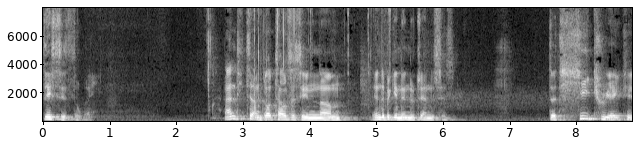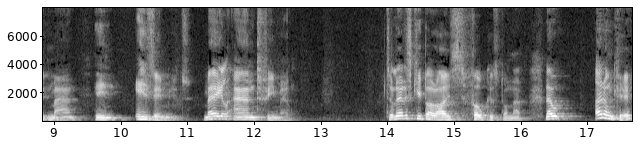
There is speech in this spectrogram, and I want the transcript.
this is the way. And, t- and God tells us in, um, in the beginning of Genesis that He created man in His image, male and female. So let us keep our eyes focused on that. Now, I don't care.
